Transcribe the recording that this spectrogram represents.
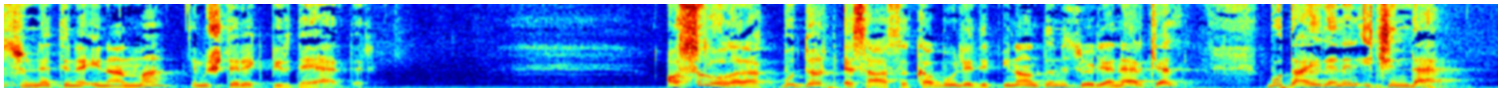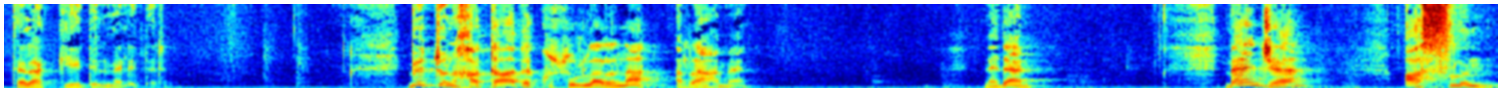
sünnetine inanma müşterek bir değerdir. Asıl olarak bu dört esası kabul edip inandığını söyleyen herkes bu dairenin içinde telakki edilmelidir. Bütün hata ve kusurlarına rağmen. Neden? Bence aslın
